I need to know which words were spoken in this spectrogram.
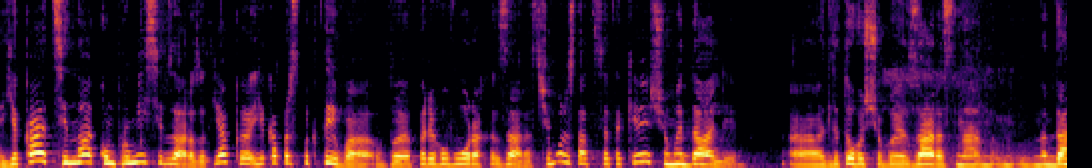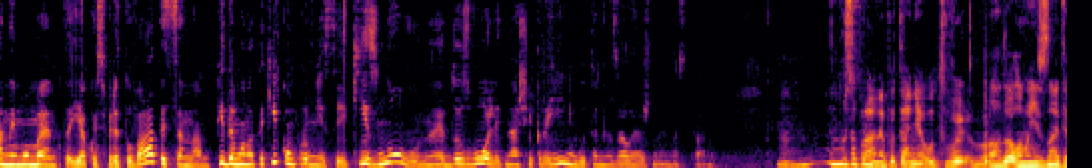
Яка ціна компромісів зараз? От як яка перспектива в переговорах зараз? Чи може статися таке, що ми далі для того, щоб зараз на, на даний момент якось врятуватися нам, підемо на такі компроміси, які знову не дозволять нашій країні бути незалежною насправді? Ну, це правильне питання. От ви нагадали мені, знаєте,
